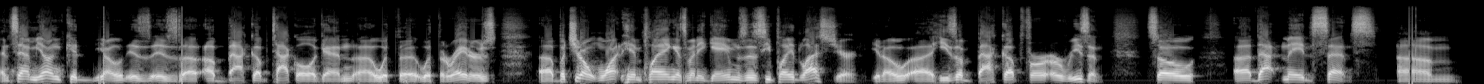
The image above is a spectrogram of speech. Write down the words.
And Sam Young could, you know, is is a, a backup tackle again uh, with the with the Raiders, uh, but you don't want him playing as many games as he played last year. You know, uh, he's a backup for a reason. So uh, that made sense. Um,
